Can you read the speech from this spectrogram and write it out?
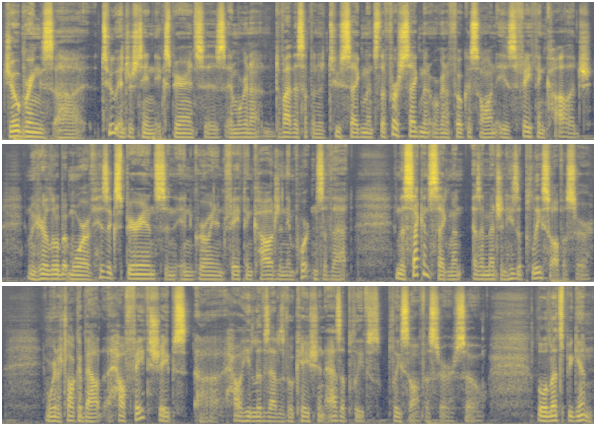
Joe brings uh, two interesting experiences, and we're going to divide this up into two segments. The first segment we're going to focus on is faith in college, and we hear a little bit more of his experience in, in growing in faith in college and the importance of that. In the second segment, as I mentioned, he's a police officer, and we're going to talk about how faith shapes uh, how he lives out his vocation as a police police officer. So, Lord, let's begin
